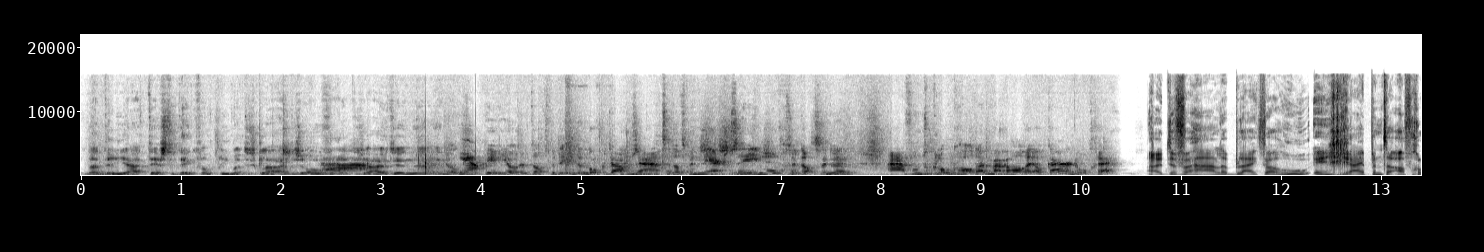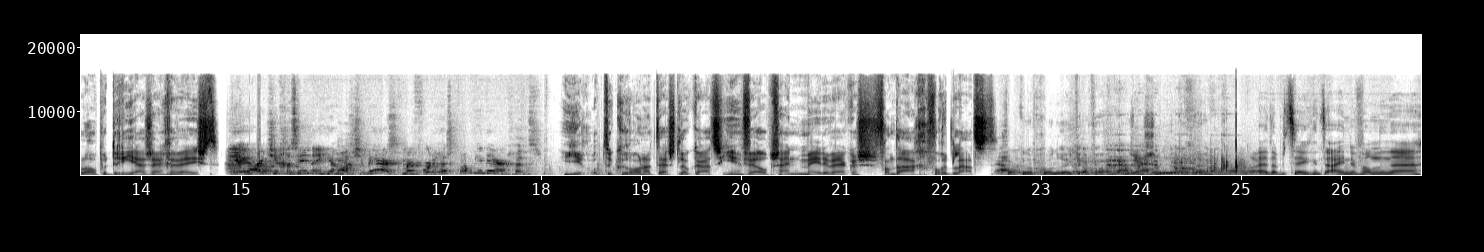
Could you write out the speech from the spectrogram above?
Na drie jaar testen denk ik van prima, het is klaar, het is over, het is uit. En, uh, en... Ook in de periode dat we in de lockdown zaten, dat we nergens heen mochten, dat we de avondklok hadden, maar we hadden elkaar nog, hè? Uit de verhalen blijkt wel hoe ingrijpend de afgelopen drie jaar zijn geweest. Je had je gezin en je had je werk, maar voor de rest kwam je nergens. Hier op de coronatestlocatie in Velp zijn medewerkers vandaag voor het laatst. Zal ik er nog gewoon er eentje afhalen? Ja, dat betekent het einde van een uh,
